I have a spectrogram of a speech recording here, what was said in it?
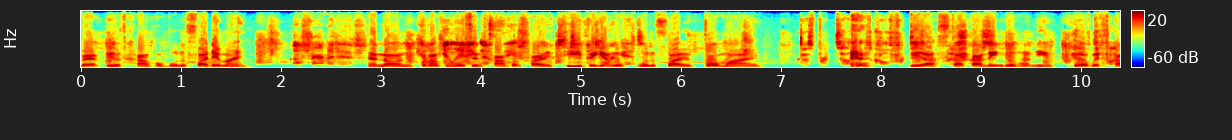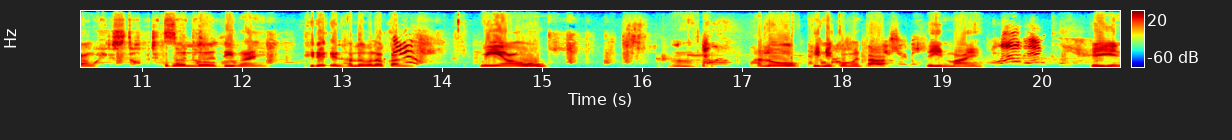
แบบเรียลไทม์ของบนรถไฟได้ไหม Affirmative. แน่นอนกำลังคำนวณเส้นทางปลอดภัยที่ไปยังรถขบวนรถไฟเป้าหมาย desperate times call for เพื่อ desperate สถานการณ์ measures. เร่งด่วนขนาดนี้เพื่อ We ไป have to ทาง find a way to stop it ขบวน inside เลย Hong ดี Kong. ไหม ที่เดดเอ็นฮัลโลแล้วกันเมียวอืมฮัลโหลพี่นิโกะเมนตาได้ยินไหมได้ยิน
